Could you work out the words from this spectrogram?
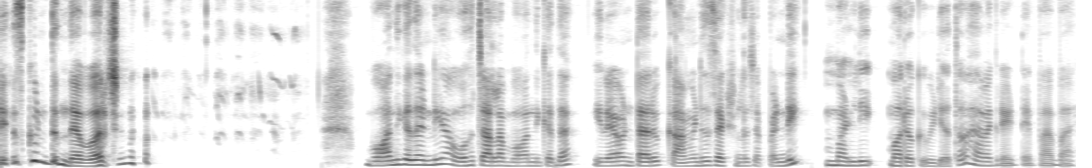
చేసుకుంటుంది అబార్షన్ బాగుంది కదండి? ఆ ఊహ చాలా బాగుంది కదా? మీరే ఉంటారు కామెంట్స్ సెక్షన్లో చెప్పండి. మళ్ళీ మరొక వీడియోతో. Have a great day bye bye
